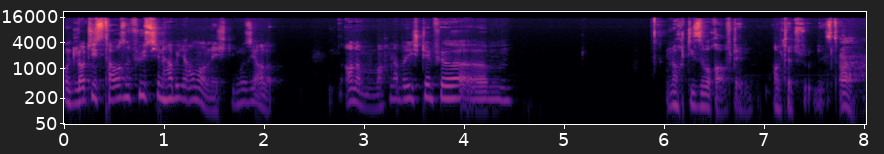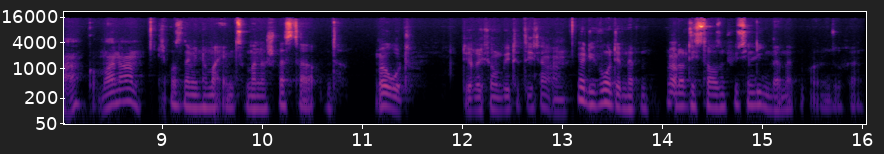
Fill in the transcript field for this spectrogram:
Und Lottis Tausendfüßchen habe ich auch noch nicht. Die muss ich auch noch, auch noch mal machen, aber die stehen für ähm, noch diese Woche auf, dem, auf der To-Do-Liste. Aha, guck mal an. Ich muss nämlich noch mal eben zu meiner Schwester und Na gut. Die Richtung bietet sich dann an. Ja, die wohnt in Meppen. Ja. Und Lottis Tausendfüßchen liegen bei Meppen. Insofern.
